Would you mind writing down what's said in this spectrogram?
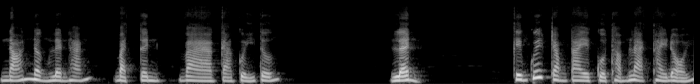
Nó nâng lên hắn, bạch tinh và cả quỷ tướng. Lên! Kiếm quyết trong tay của thẩm lạc thay đổi,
